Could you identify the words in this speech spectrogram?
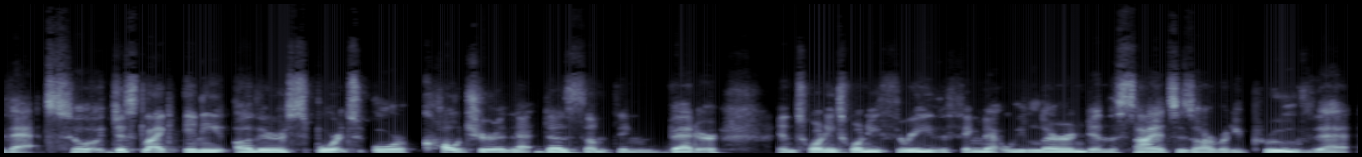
that. So, just like any other sports or culture that does something better, in 2023, the thing that we learned and the science has already proved that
